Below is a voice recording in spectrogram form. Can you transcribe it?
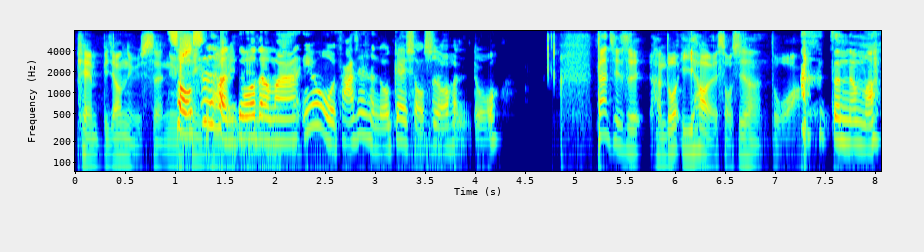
偏比较女生，手势很多的吗？因为我发现很多 gay 手势有很多，但其实很多一号也手势很多啊，真的吗？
